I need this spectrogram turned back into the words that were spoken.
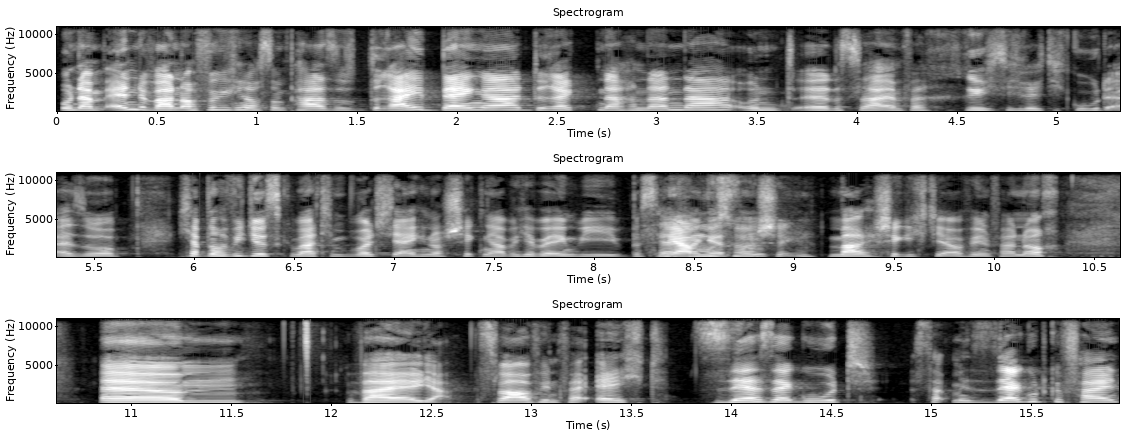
Und am Ende waren auch wirklich noch so ein paar, so drei Banger direkt nacheinander. Und äh, das war einfach richtig, richtig gut. Also ich habe noch Videos gemacht, die wollte ich dir eigentlich noch schicken, habe ich aber irgendwie bisher Ja, muss vergessen. man schicken. Mach, schicke ich dir auf jeden Fall noch. Ähm, weil ja, es war auf jeden Fall echt sehr, sehr gut. Es hat mir sehr gut gefallen.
